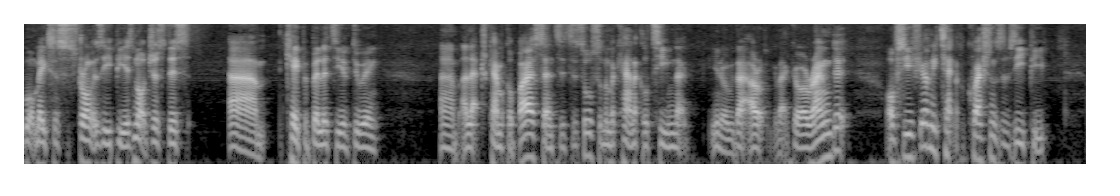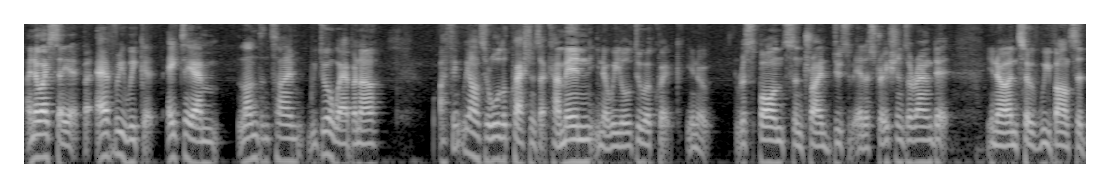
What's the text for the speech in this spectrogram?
what makes us as strong as EP is not just this um, capability of doing um, electrochemical biosensors; it's also the mechanical team that you know that are that go around it Obviously, if you have any technical questions of ZP, I know I say it, but every week at 8 a.m. London time, we do a webinar. I think we answer all the questions that come in. You know, we'll do a quick, you know, response and try and do some illustrations around it. You know, and so we've answered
